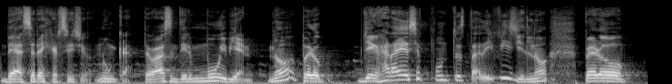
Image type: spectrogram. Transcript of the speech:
de hacer ejercicio, nunca. Te vas a sentir muy bien, ¿no? Pero llegar a ese punto está difícil, ¿no? Pero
